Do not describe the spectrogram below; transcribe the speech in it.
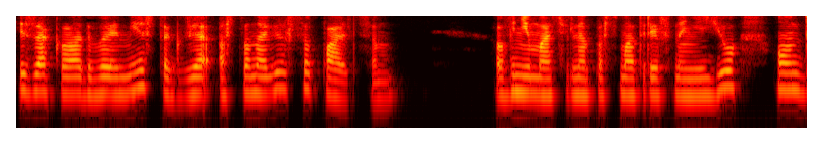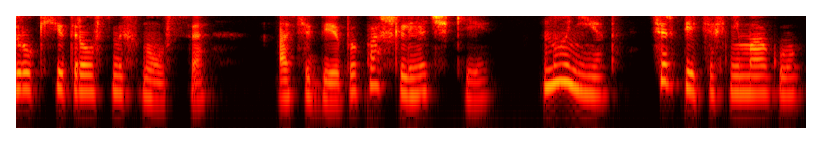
и закладывая место, где остановился пальцем. Внимательно посмотрев на нее, он вдруг хитро усмехнулся. «А тебе бы пошли очки». «Ну нет, терпеть их не могу».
